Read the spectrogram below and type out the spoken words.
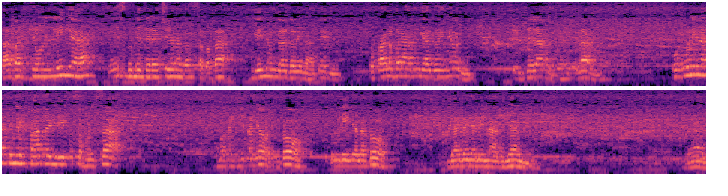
Dapat yung linya is dumidiretso yan hanggang sa baba. Yun yung gagawin natin. So, paano ba natin gagawin yun? Simple lang, ganito lang. Kukunin natin yung pattern dito sa bulsa. Kung makikita nyo, ito, itong linya na to. Gaganyanin natin yan. Yan.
